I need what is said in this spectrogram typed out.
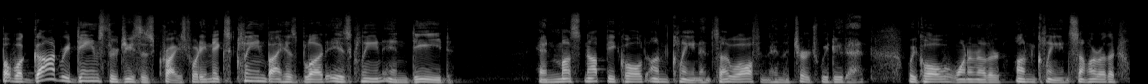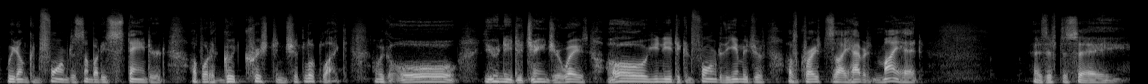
But what God redeems through Jesus Christ, what he makes clean by his blood, is clean indeed and must not be called unclean. And so often in the church we do that. We call one another unclean. Somehow or other, we don't conform to somebody's standard of what a good Christian should look like. And we go, oh, you need to change your ways. Oh, you need to conform to the image of, of Christ as I have it in my head. As if to say,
